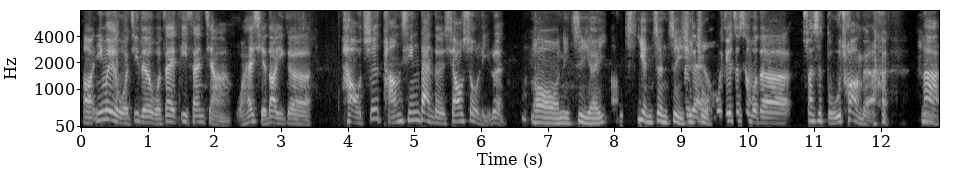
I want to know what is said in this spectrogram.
哦。因为我记得我在第三讲我还写到一个好吃溏心蛋的销售理论哦，你自己来验证自己去做。我觉得这是我的算是独创的。那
